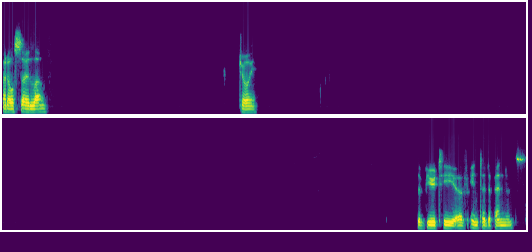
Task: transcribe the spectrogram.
but also love, joy. The beauty of interdependence.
